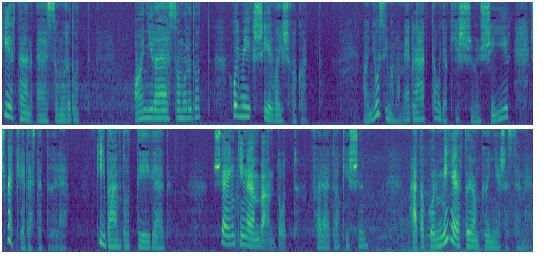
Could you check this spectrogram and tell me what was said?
hirtelen elszomorodott. Annyira elszomorodott, hogy még sírva is fakadt. A nyuszi mama meglátta, hogy a kis sün sír, és megkérdezte tőle. Ki bántott téged? Senki nem bántott, felelte a kisün. Hát akkor miért olyan könnyes a szemed?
